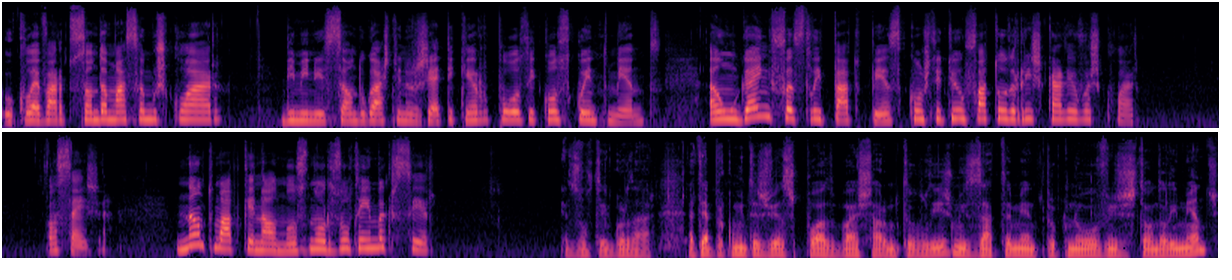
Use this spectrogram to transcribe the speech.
O que leva à redução da massa muscular, diminuição do gasto energético em repouso e, consequentemente, a um ganho facilitado de peso constitui um fator de risco cardiovascular. Ou seja, não tomar pequeno almoço não resulta em emagrecer. Resulta em engordar. Até porque muitas vezes pode baixar o metabolismo, exatamente porque não houve ingestão de alimentos,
